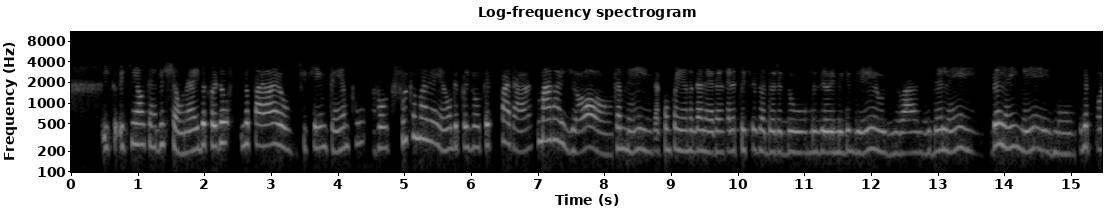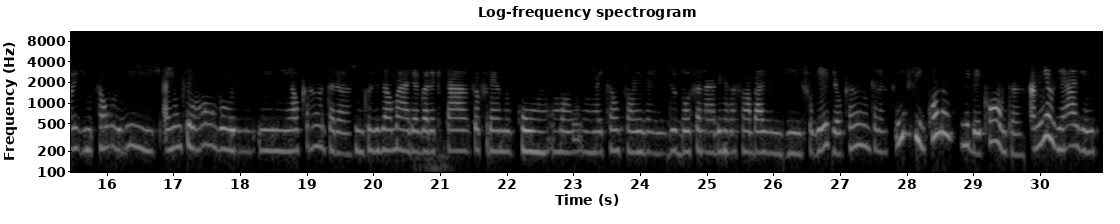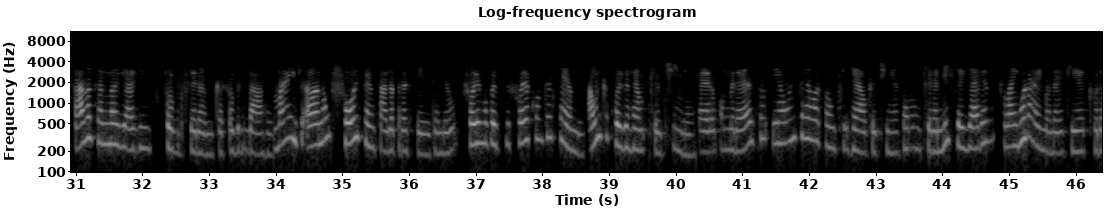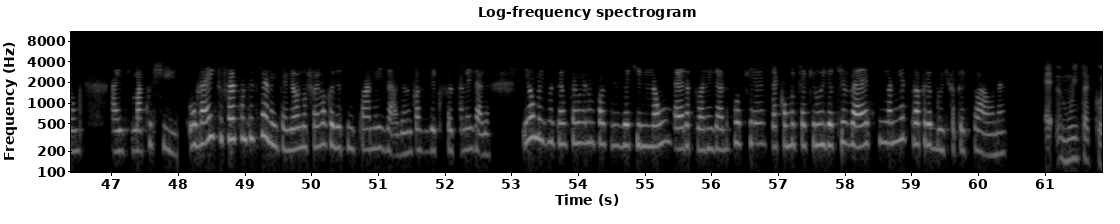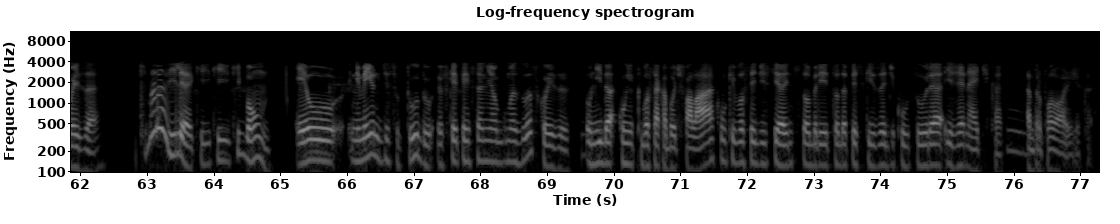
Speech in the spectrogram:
Isso, isso em Alter do Chão, né? E depois eu, no Pará, eu fiquei um tempo, voltei, fui o Maranhão, depois voltei para Pará. Marajó também, acompanhando a galera, era pesquisadora do Museu Emílio Deus, lá de Belém. Belém mesmo, depois em São Luís, aí um quilombo em Alcântara, que inclusive é uma área agora que está sofrendo com uma, umas sanções aí do Bolsonaro em relação à base de foguete de Alcântara. Enfim, quando eu me dei conta, a minha viagem estava sendo uma viagem sobre cerâmica, sobre barro, mas ela não foi pensada para ser, entendeu? Foi uma coisa que foi acontecendo. A única coisa real que eu tinha era o congresso e a única relação real que eu tinha com ceramistas era lá em Roraima, né? Que foram as macuxis. O resto foi acontecendo, entendeu? Não foi uma coisa assim planejada. Não posso dizer que foi planejada. E ao mesmo tempo também não posso dizer que não era planejado, porque é como se aquilo já tivesse na minha própria busca pessoal, né? É muita coisa. Que maravilha, que, que, que bom. Eu, no meio disso tudo, eu fiquei pensando em algumas duas coisas, unida com o que você acabou de falar, com o que você disse antes sobre toda a pesquisa de cultura e genética hum. antropológica.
